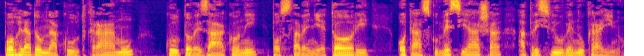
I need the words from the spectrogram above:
pohľadom na kult chrámu, kultové zákony, postavenie Tóry, otázku Mesiáša a prisľúbenú krajinu.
